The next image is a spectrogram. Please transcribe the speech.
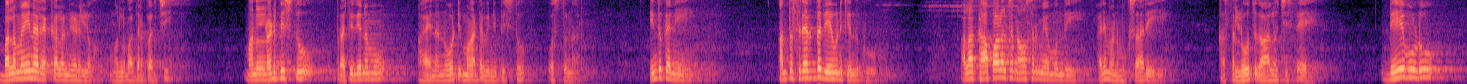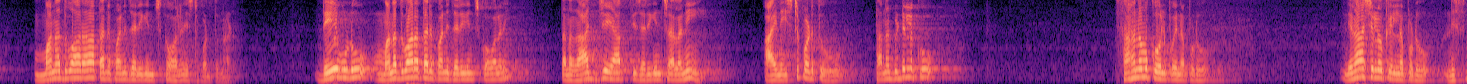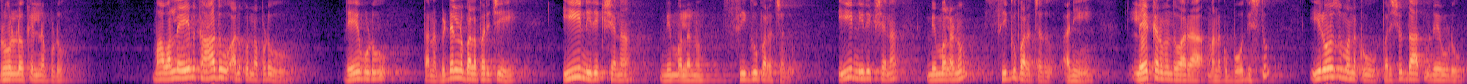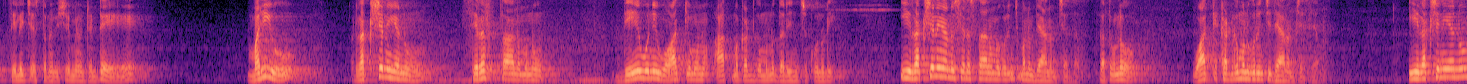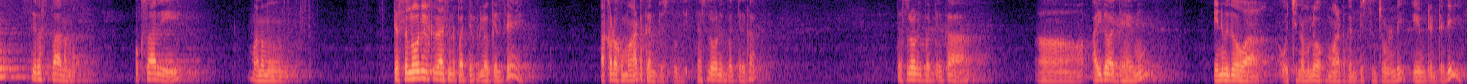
బలమైన రెక్కల నీడలో మనల్ని భద్రపరిచి మనల్ని నడిపిస్తూ ప్రతిదినము ఆయన నోటి మాట వినిపిస్తూ వస్తున్నారు. ఎందుకని అంత శ్రద్ధ దేవునికి ఎందుకు అలా కాపాడాల్సిన అవసరం ఏముంది అని మనం ఒకసారి కాస్త లోతుగా ఆలోచిస్తే దేవుడు మన ద్వారా తన పని జరిగించుకోవాలని ఇష్టపడుతున్నాడు. దేవుడు మన ద్వారా తన పని జరిగించుకోవాలని తన రాజ్య వ్యాప్తి జరిగించాలని ఆయన ఇష్టపడుతూ తన బిడ్డలకు సహనము కోల్పోయినప్పుడు నిరాశలోకి వెళ్ళినప్పుడు నిస్పృహల్లోకి వెళ్ళినప్పుడు మా వల్ల ఏమి కాదు అనుకున్నప్పుడు దేవుడు తన బిడ్డలను బలపరిచి ఈ నిరీక్షణ మిమ్మలను సిగ్గుపరచదు. ఈ నిరీక్షణ మిమ్మలను సిగ్గుపరచదు అని లేఖనం ద్వారా మనకు బోధిస్తూ ఈరోజు మనకు పరిశుద్ధాత్మ దేవుడు తెలియచేస్తున్న విషయం ఏమిటంటే మరియు రక్షణయను శిరస్థానమును దేవుని వాక్యమును ఆత్మఖడ్గమును ధరించుకొనుడి. ఈ రక్షణ అను శిరస్థానముల గురించి మనం ధ్యానం చేద్దాం. గతంలో వాక్య ఖడ్గమును గురించి ధ్యానం చేశాము. ఈ రక్షణీయను స్థిరస్థానము ఒకసారి మనము తెసలోనికి రాసిన పత్రికలోకి వెళ్తే అక్కడ ఒక మాట కనిపిస్తుంది. తెసలోనికి పత్రిక దశలోని పత్రిక ఐదో అధ్యాయము ఎనిమిదవ వచనంలో ఒక మాట కనిపిస్తుంది చూడండి. ఏమిటంటే అది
